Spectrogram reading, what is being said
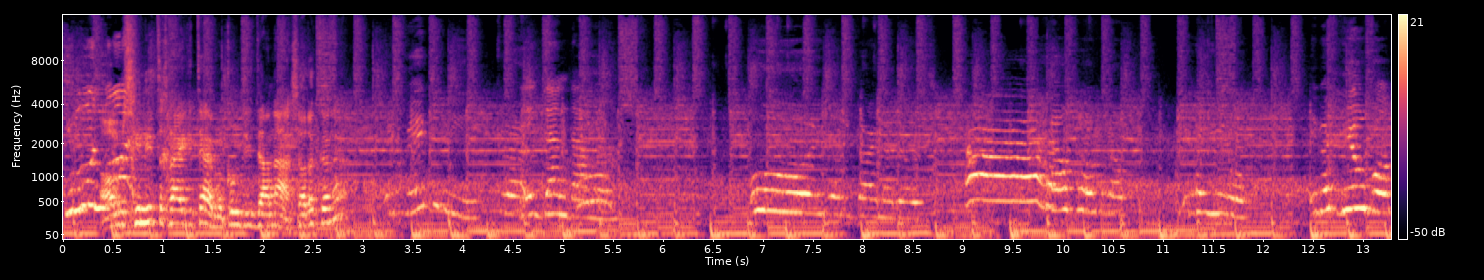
Je moet Oh, nog- misschien niet tegelijkertijd, maar komt hij daarna? Zou dat kunnen? Ik weet het niet. Ik, Ik ben daarna. Oeh, ik ben bijna dood. Ah, help, help, help. Ik ben hierop. Ik ben heel bang.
